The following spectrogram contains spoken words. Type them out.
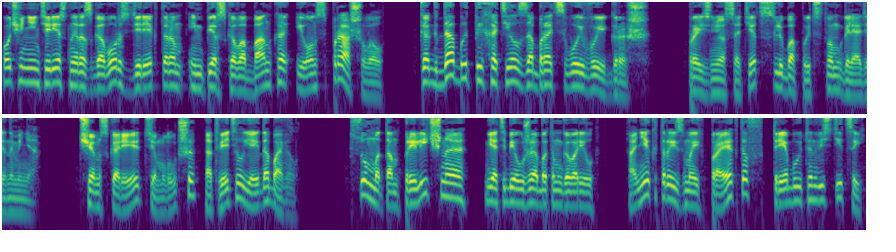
очень интересный разговор с директором имперского банка, и он спрашивал, «Когда бы ты хотел забрать свой выигрыш?» произнес отец с любопытством, глядя на меня. «Чем скорее, тем лучше», — ответил я и добавил. «Сумма там приличная, я тебе уже об этом говорил, а некоторые из моих проектов требуют инвестиций.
